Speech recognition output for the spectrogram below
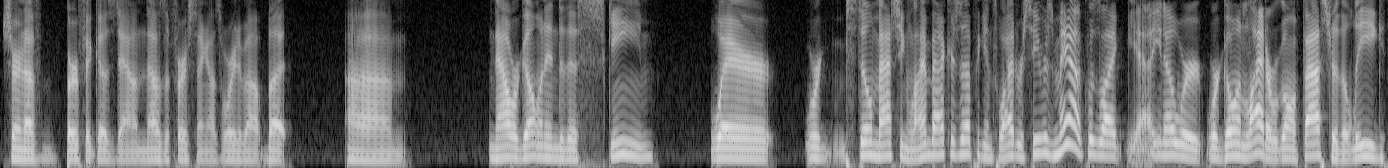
Sure enough, Burfict goes down. That was the first thing I was worried about. But um, now we're going into this scheme where we're still matching linebackers up against wide receivers. Mayock was like, "Yeah, you know, we're we're going lighter, we're going faster. The league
